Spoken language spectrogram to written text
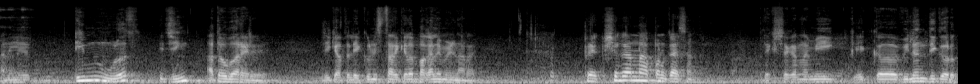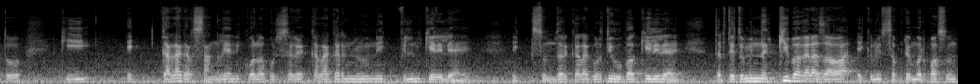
आणि टीममुळंच झिंग आता उभं राहिलेलं आहे. जे की आपल्याला एकोणीस तारखेला बघायला मिळणार आहे. प्रेक्षकांना आपण काय सांगाल? प्रेक्षकांना मी एक विनंती करतो की एक कलाकार सांगली आणि कोल्हापूरचे सगळे कलाकारांनी मिळून एक फिल्म केलेली आहे. एक सुंदर कलाकृती उभा केलेली आहे. तर ते तुम्ही नक्की बघायला जावा. एकोणीस सप्टेंबरपासून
